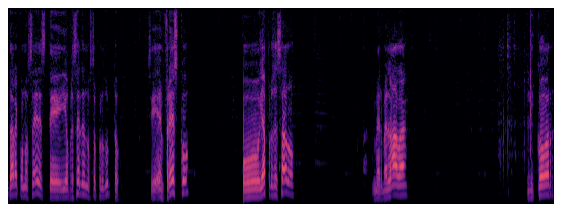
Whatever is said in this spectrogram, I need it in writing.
dar a conocer este, y ofrecerles nuestro producto, ¿sí? en fresco o ya procesado, mermelada, licor.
